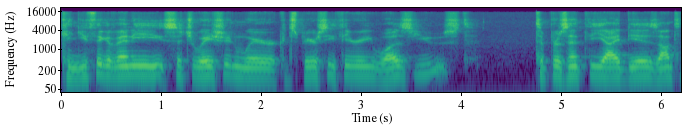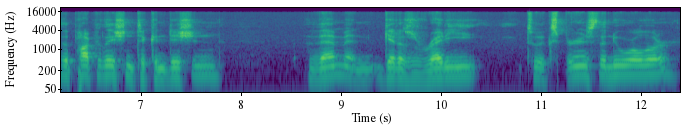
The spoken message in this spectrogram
can you think of any situation where conspiracy theory was used to present the ideas onto the population to condition them and get us ready to experience the New World Order?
